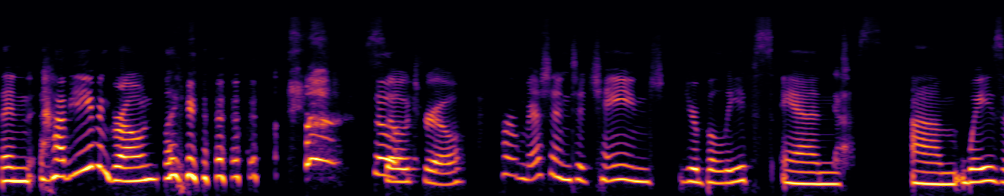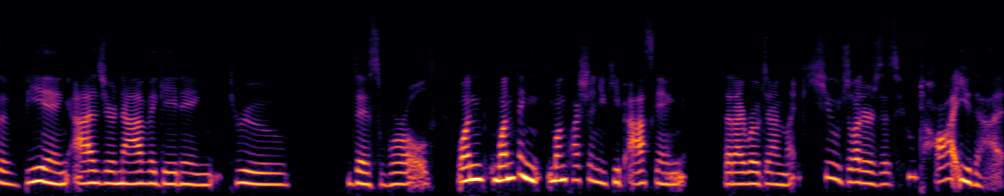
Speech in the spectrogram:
then have you even grown? Like so, so true permission to change your beliefs and yes. um, ways of being as you're navigating through this world. One one thing, one question you keep asking that I wrote down like huge letters is who taught you that?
